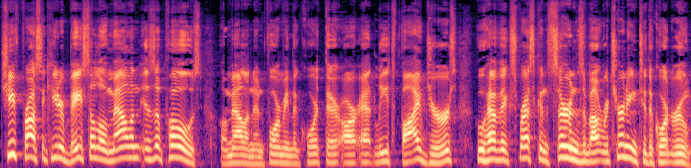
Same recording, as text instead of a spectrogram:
Chief Prosecutor Basil O'Malley is opposed. O'Malley informing the court there are at least five jurors who have expressed concerns about returning to the courtroom.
